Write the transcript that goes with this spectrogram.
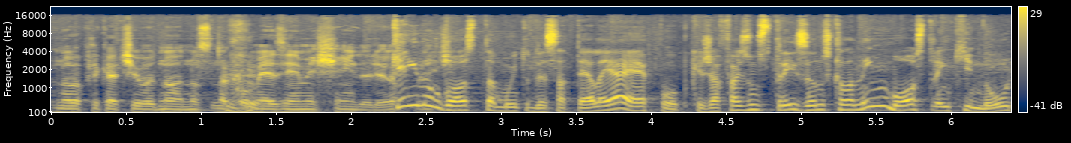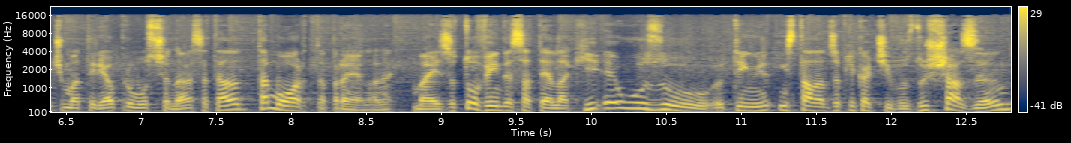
no aplicativo, no, no, na colmeiazinha mexendo ali. eu Quem não bonitinho. gosta muito dessa tela é a Apple, porque já faz uns três anos que ela nem mostra em Keynote material promocional. Essa tela tá morta pra ela, né? Mas eu tô vendo essa tela aqui, eu uso, eu tenho instalados aplicativos do Shazam,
